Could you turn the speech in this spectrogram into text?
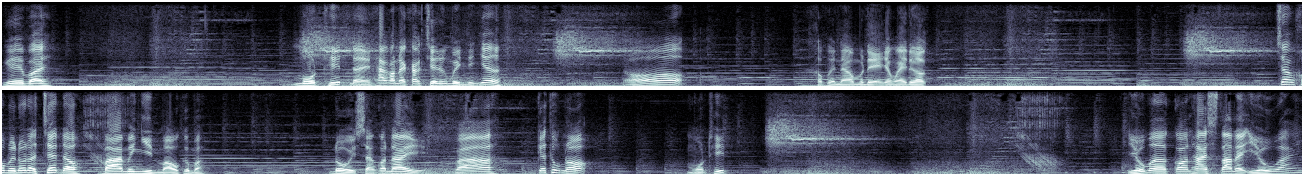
Ghê vậy. Một hit này, hai con này khắc chế được mình đấy nhá. Đó. Không thể nào mà để trong này được. Chắc không đến nỗi là chết đâu. 30.000 máu cơ mà. Đổi sang con này và kết thúc nó. Một hit. Yếu mà con hai star này yếu vãi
